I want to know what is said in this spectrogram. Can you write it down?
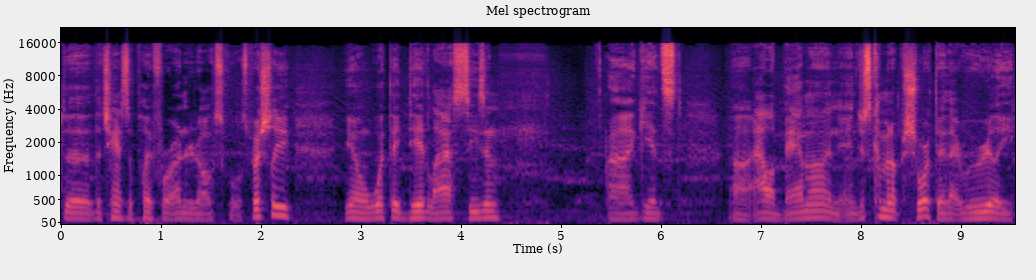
the, the chance to play for underdog school, especially, you know, what they did last season uh, against Alabama, and, and, just coming up short there, that really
